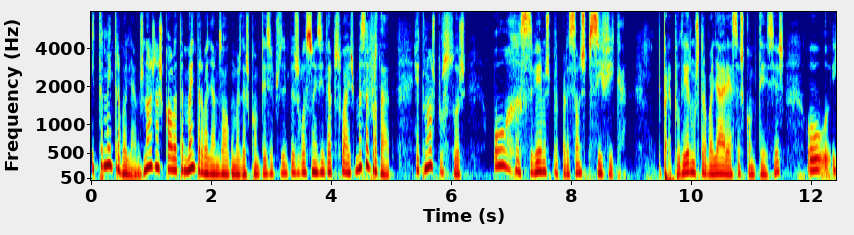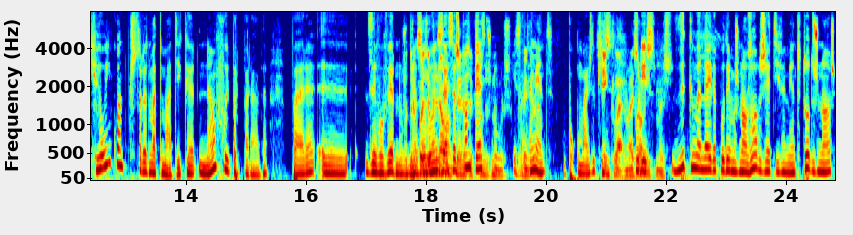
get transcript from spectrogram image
e também trabalhamos. Nós na escola também trabalhamos algumas das competências, por exemplo, as relações interpessoais, mas a verdade é que nós professores ou recebemos preparação específica para podermos trabalhar essas competências, ou eu, enquanto professora de matemática, não fui preparada para uh, desenvolver nos Outra meus alunos não, essas competências. Números, Exatamente, um pouco mais do que Sim, isso. claro, não é Por só isso, isso, mas... de que maneira podemos nós, objetivamente, todos nós,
